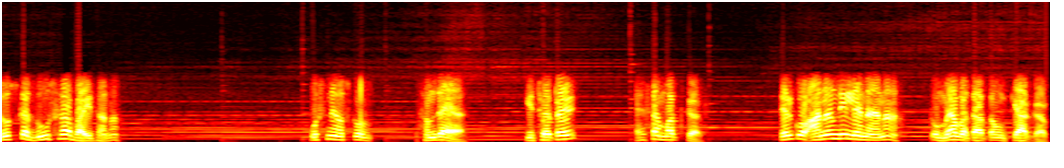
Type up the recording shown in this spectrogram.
जो उसका दूसरा भाई था ना, उसने उसको समझाया कि छोटे, ऐसा मत कर। तेरे को आनंद ही लेना है ना तो मैं बताता हूँ क्या कर।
